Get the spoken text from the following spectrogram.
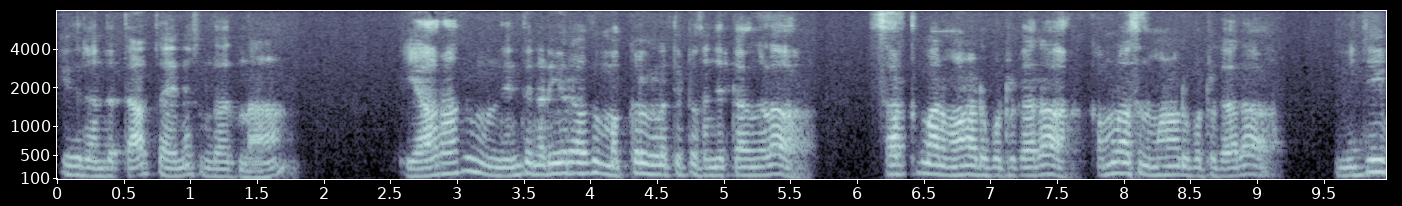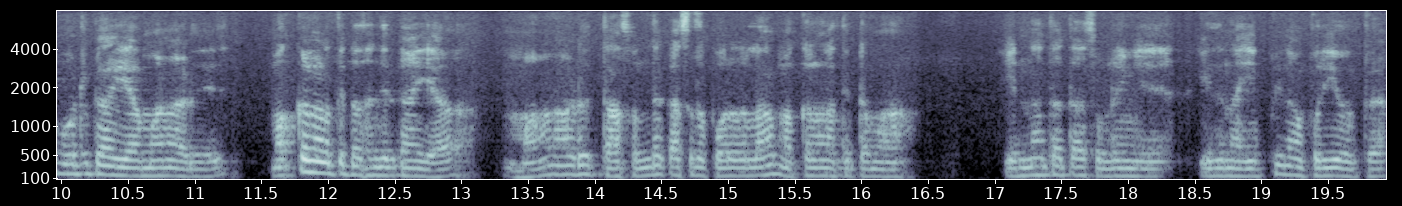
இதில் இதுல அந்த தாத்தா என்ன சொல்றாருன்னா யாராவது எந்த நடிகராவது மக்கள் நலத்திட்டம் செஞ்சிருக்காங்களா? சரத்குமார் மாநாடு போட்டிருக்காரா? கமல்ஹாசன் மாநாடு போட்டிருக்காரா? விஜய் போட்டிருக்காங்க மாநாடு. மக்கள் நலத்திட்டம் செஞ்சிருக்காங்க ஐயா. மாநாடு தான் சொந்த காசுல போறதெல்லாம் மக்கள் நலத்திட்டமா என்ன தாத்தா சொல்றீங்க? இது நான் எப்படி நான் புரிய வைப்பேன்?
